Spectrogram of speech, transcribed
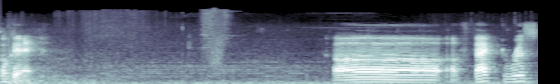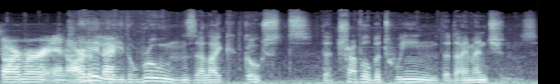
Okay. Uh, effect wrist armor and artifact. Clearly, the runes are like ghosts that travel between the dimensions.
